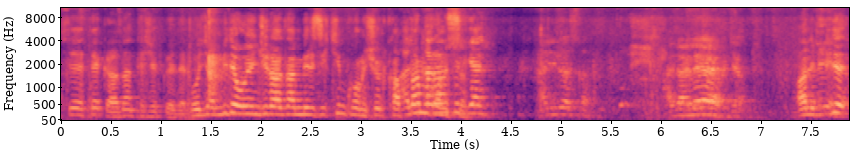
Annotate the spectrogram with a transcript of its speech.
Size tekrardan teşekkür ederim. Hocam bir de oyunculardan birisi kim konuşur? Kaptan Ali mı Karanfil konuşsun? gel. Ali bir de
